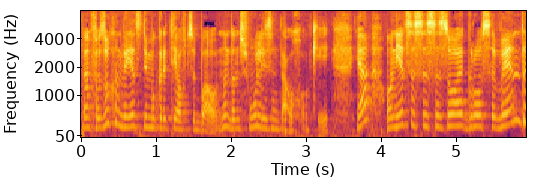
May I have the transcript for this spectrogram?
dann versuchen wir jetzt Demokratie aufzubauen und dann Schwule sind auch okay, ja. Und jetzt ist es so eine große Wende,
